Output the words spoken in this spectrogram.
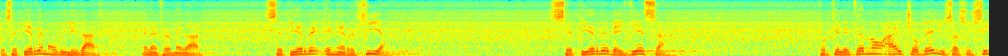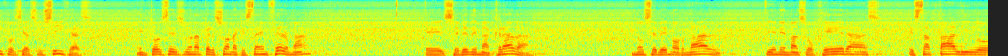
Pues se pierde movilidad en la enfermedad, se pierde energía, se pierde belleza, porque el Eterno ha hecho bellos a sus hijos y a sus hijas. Entonces una persona que está enferma eh, se ve demacrada, no se ve normal, tiene más ojeras, está pálido,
